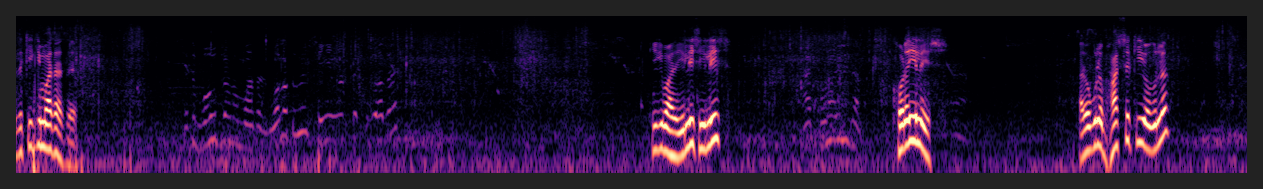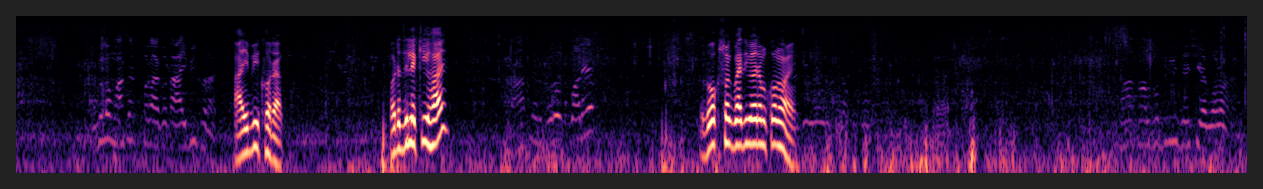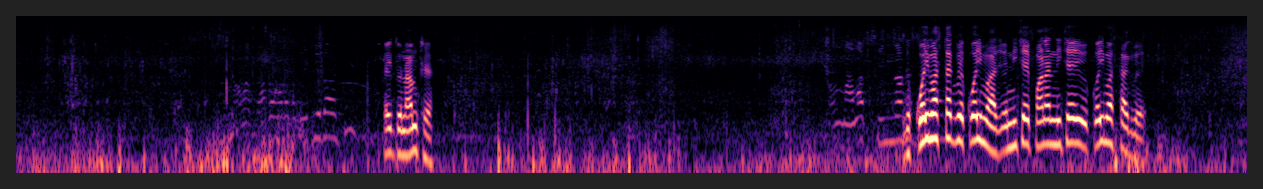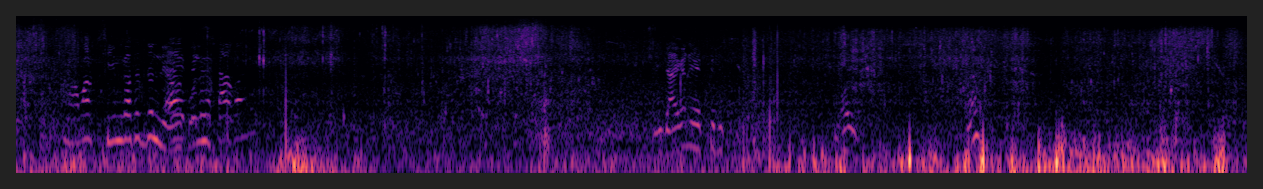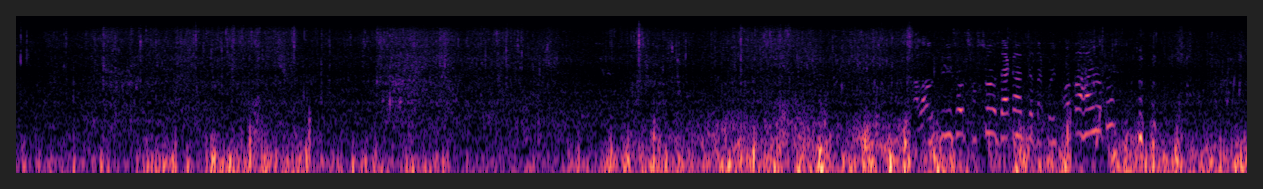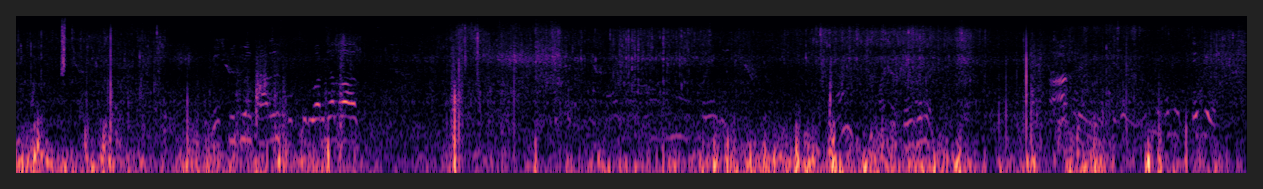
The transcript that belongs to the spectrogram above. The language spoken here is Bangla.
এতে কি কি মাছ আছে? এতে বহুত রকম মাছ আছে। বলো তুমি শিঙি মাছটা শুরু হবে? কি কি মাছ? ইলিশ ইলিশ? হ্যাঁ ইলিশ খড়ে ইলিশ? আর ওগুলো ভাসছে কি ওগুলো? ওগুলো মাছের খোরাক ওটা আইবি খোরাক। আইবি খোরাক। ওটা দিলে কি হয়? মাছের গ্রোথ বাড়ে। রোগ শোক ব্যাধি এরকম কম হয়। বেশি বড় এই তো নামছে। কই মাছ থাকবে? কই মাছ? নিচে পানার নিচে কই মাছ থাকবে? আমার সিম গাছের জন্য জায়গাটা একটু দিচ্ছি ওই। হ্যাঁ? আলাউদ্দিনই সবসময় দেখা হচ্ছে তা কই কথা হয় না তো। বৃহস্পতিবার শুক্রবার গেল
